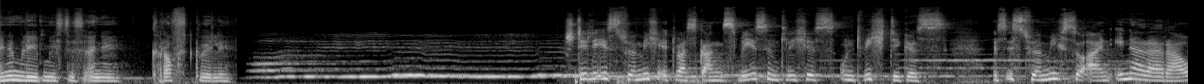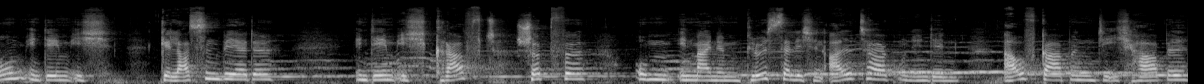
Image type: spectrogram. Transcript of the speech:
meinem Leben ist es eine Kraftquelle. Stille ist für mich etwas ganz Wesentliches und Wichtiges. Es ist für mich so ein innerer Raum, in dem ich gelassen werde, in dem ich Kraft schöpfe, um in meinem klösterlichen Alltag und in den Aufgaben, die ich habe,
